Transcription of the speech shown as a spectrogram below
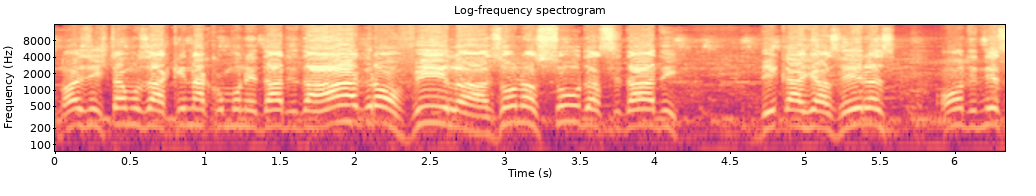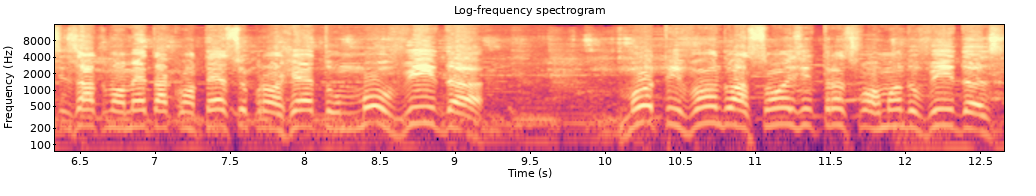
Nós estamos aqui na comunidade da Agrovila, zona sul da cidade de Cajazeiras, onde nesse exato momento acontece o projeto Movida, motivando ações e transformando vidas.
